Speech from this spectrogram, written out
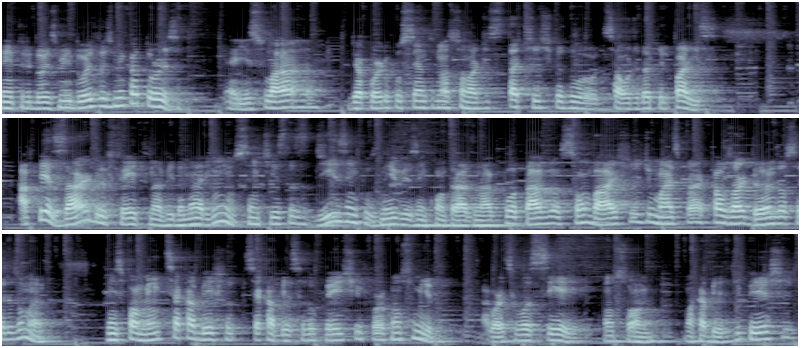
entre 2002 e 2014. É isso lá de acordo com o Centro Nacional de Estatística do, de Saúde daquele país. Apesar do efeito na vida marinha, os cientistas dizem que os níveis encontrados na água potável são baixos demais para causar danos aos seres humanos, principalmente se a cabeça, se a cabeça do peixe for consumida. Agora, se você consome uma cabeça de peixe,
